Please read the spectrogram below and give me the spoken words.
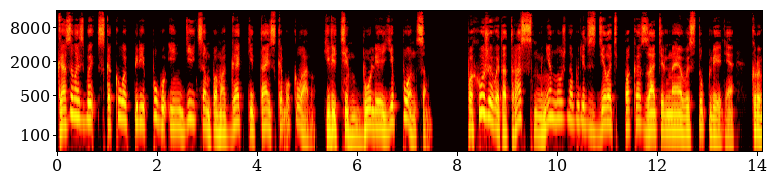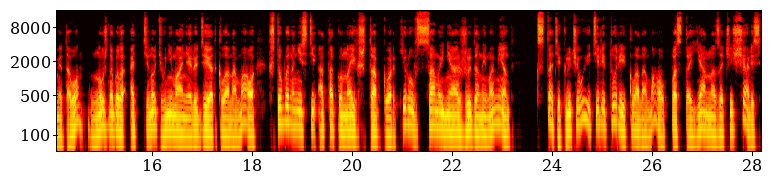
Казалось бы, с какого перепугу индийцам помогать китайскому клану? Или тем более японцам? Похоже, в этот раз мне нужно будет сделать показательное выступление. Кроме того, нужно было оттянуть внимание людей от клана Мао, чтобы нанести атаку на их штаб-квартиру в самый неожиданный момент. Кстати, ключевые территории клана Мао постоянно зачищались.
